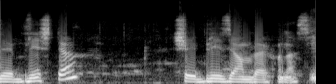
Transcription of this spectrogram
যে ব্রিজটা সেই ব্রিজে আমরা এখন আছি।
